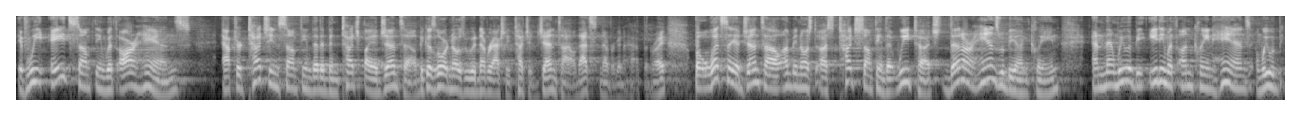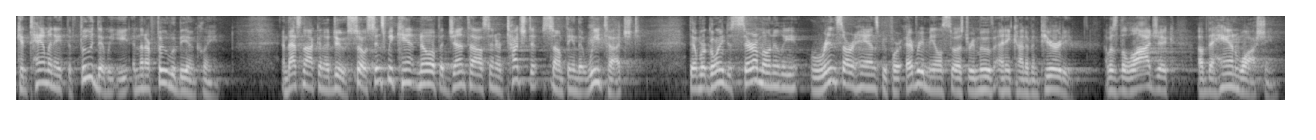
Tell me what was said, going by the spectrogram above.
If we ate something with our hands after touching something that had been touched by a Gentile, because Lord knows we would never actually touch a Gentile, that's never going to happen, right? But let's say a Gentile, unbeknownst to us, touched something that we touched, then our hands would be unclean, and then we would be eating with unclean hands, and we would contaminate the food that we eat, and then our food would be unclean. And that's not going to do. So, since we can't know if a Gentile sinner touched something that we touched, then we're going to ceremonially rinse our hands before every meal so as to remove any kind of impurity. That was the logic of the hand washing.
